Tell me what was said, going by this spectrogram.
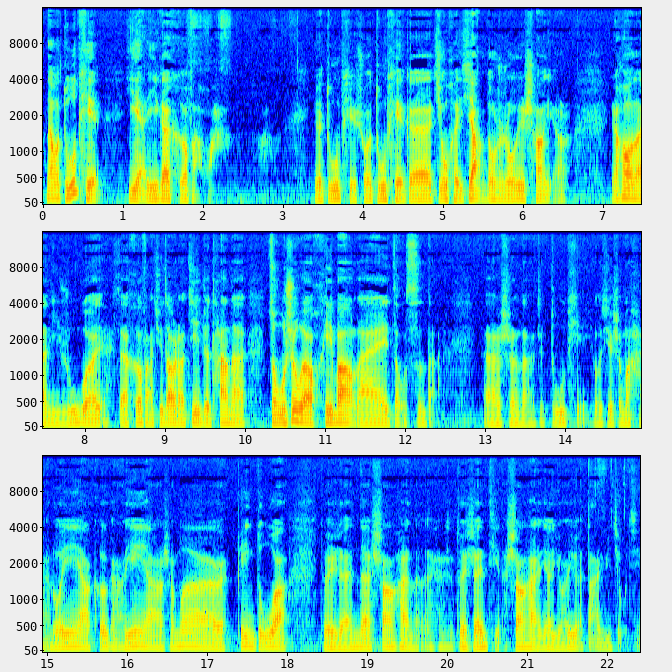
那么毒品也应该合法化，因为毒品说毒品跟酒很像，都是容易上瘾。然后呢，你如果在合法渠道上禁止它呢，总是会有黑帮来走私的。但是呢，这毒品，尤其什么海洛因呀、可卡因呀、什么病毒啊，对人的伤害呢，对人体的伤害要远远大于酒精。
